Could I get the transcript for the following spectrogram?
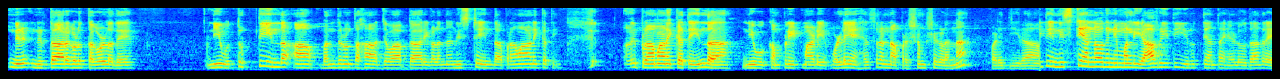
ನಿರ್, ನಿರ್ಧಾರಗಳು ತಗೊಳ್ಳದೆ ನೀವು ತೃಪ್ತಿಯಿಂದ ಆ ಬಂದಿರುವಂತಹ ಜವಾಬ್ದಾರಿಗಳನ್ನು, ನಿಷ್ಠೆಯಿಂದ, ಪ್ರಾಮಾಣಿಕತೆ, ಪ್ರಾಮಾಣಿಕತೆಯಿಂದ ನೀವು ಕಂಪ್ಲೀಟ್ ಮಾಡಿ ಒಳ್ಳೆಯ ಹೆಸರನ್ನು, ಪ್ರಶಂಸೆಗಳನ್ನು ಪಡಿತೀರಾ? ರೀತಿ ನಿಷ್ಠೆ ಅನ್ನೋದು ನಿಮ್ಮಲ್ಲಿ ಯಾವ ರೀತಿ ಇರುತ್ತೆ ಅಂತ ಹೇಳುವುದಾದರೆ,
